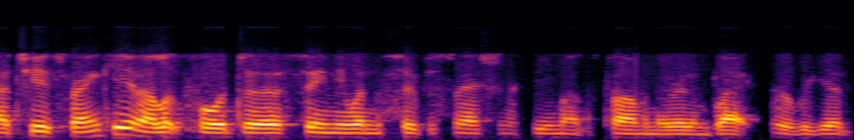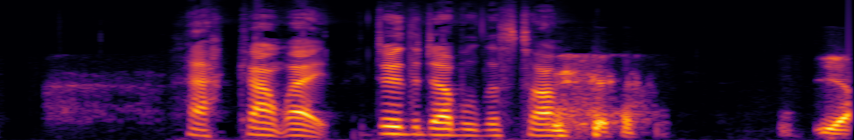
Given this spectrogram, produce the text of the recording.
Uh, cheers, Frankie, and I look forward to seeing you win the Super Smash in a few months' time in the red and black. It'll be good. Ha, can't wait. Do the double this time. yeah,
